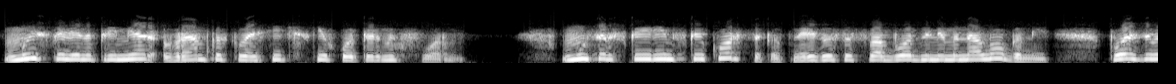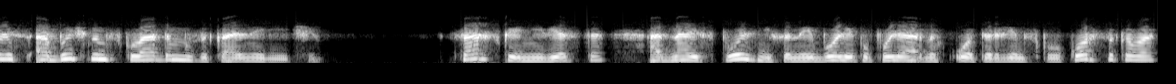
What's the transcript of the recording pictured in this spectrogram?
мыслили, например, в рамках классических оперных форм. Мусорская и римский Корсаков, наряду со свободными монологами, пользовались обычным складом музыкальной речи. «Царская невеста», одна из поздних и наиболее популярных опер римского Корсакова,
